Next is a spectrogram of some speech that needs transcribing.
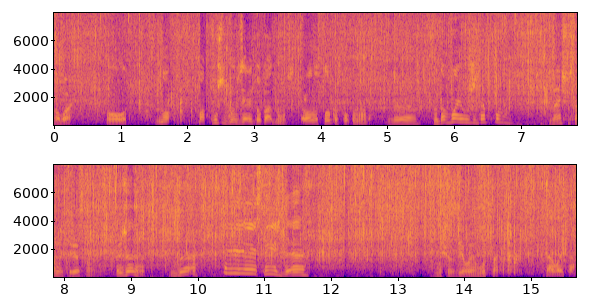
Оба. Вот. Но покушать мы взяли только одну. Ровно столько, сколько надо. Да. Ну давай уже, давай. Знаешь, что самое интересное? Прижаривай. Да. Есть, видишь, да. Мы сейчас сделаем вот так. Давай так.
